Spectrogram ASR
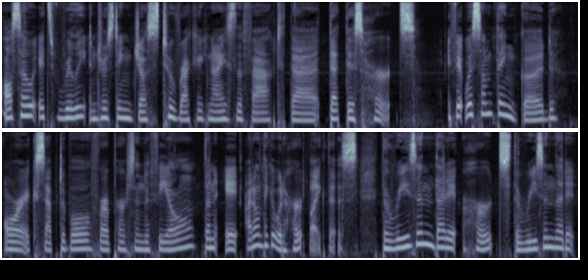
Also, it's really interesting just to recognize the fact that that this hurts. If it was something good, or acceptable for a person to feel, then it I don't think it would hurt like this. The reason that it hurts, the reason that it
